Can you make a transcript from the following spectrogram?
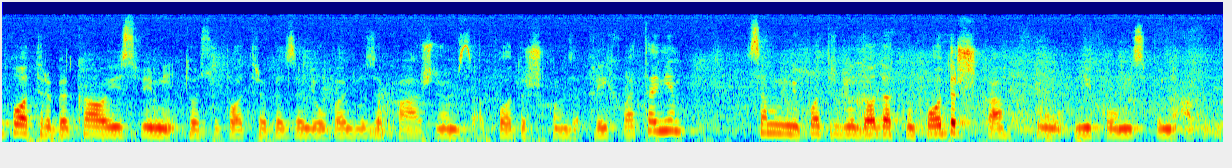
potrebe kao i svi mi. To su potrebe za ljubavlju, za pažnjom, za podrškom, za prihvatanjem samo im je potrebna dodatna podrška u njihovom ispunjavanju.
